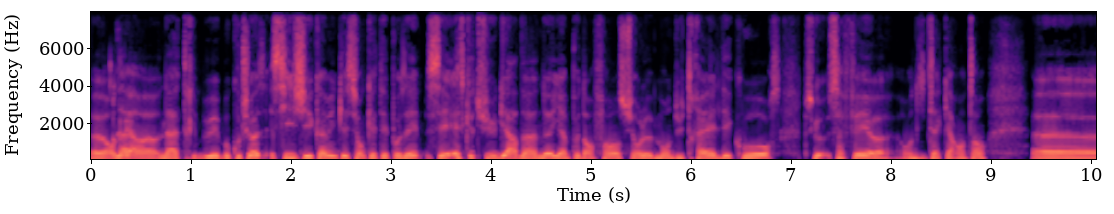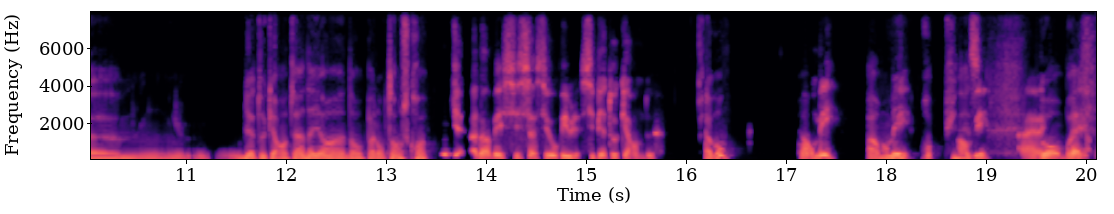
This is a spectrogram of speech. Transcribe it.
Euh, on a on a attribué beaucoup de choses. Si j'ai quand même une question qui a été posée, c'est est-ce que tu gardes un œil un peu d'enfant sur le monde du trail, des courses, parce que ça fait, euh, on dit t'as 40 ans, bientôt 41 d'ailleurs, hein, dans pas longtemps, je crois. Ah non mais c'est ça, c'est horrible, c'est bientôt 42. Ah bon? En mai. En, mai. Oh punaise. bon, bref,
